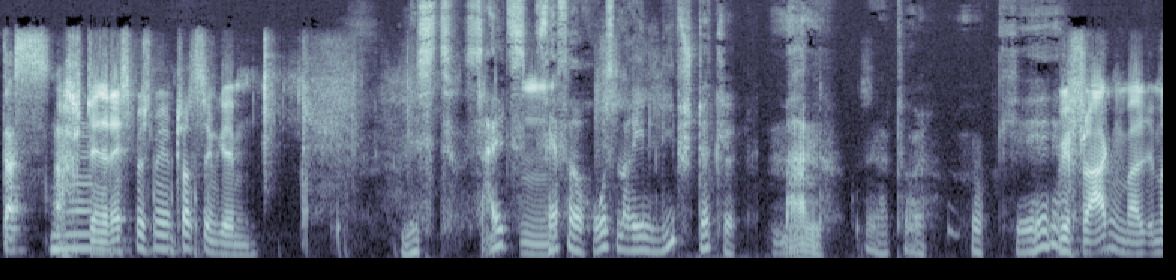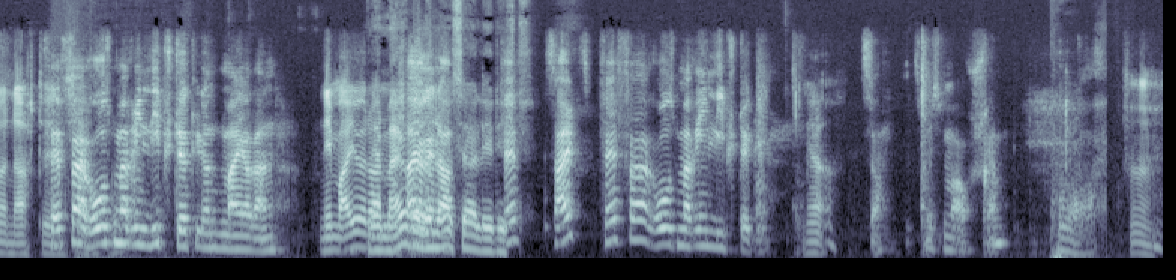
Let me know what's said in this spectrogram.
Das. Ach, hm, den Rest müssen wir ihm trotzdem geben. Mist. Salz, Mhm. Pfeffer, Rosmarin, Liebstöckel. Mann. Ja, toll. Okay. Wir fragen mal immer nach den. Pfeffer, Rosmarin, Liebstöckel und Majoran. Ne, Majoran. Der Majoran ja, genau. ist ja erledigt. Pfeff, Salz, Pfeffer, Rosmarin, Liebstöckel. Ja. So, jetzt müssen wir aufschreiben. Boah. Hm.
